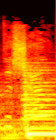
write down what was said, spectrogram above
the shelter.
